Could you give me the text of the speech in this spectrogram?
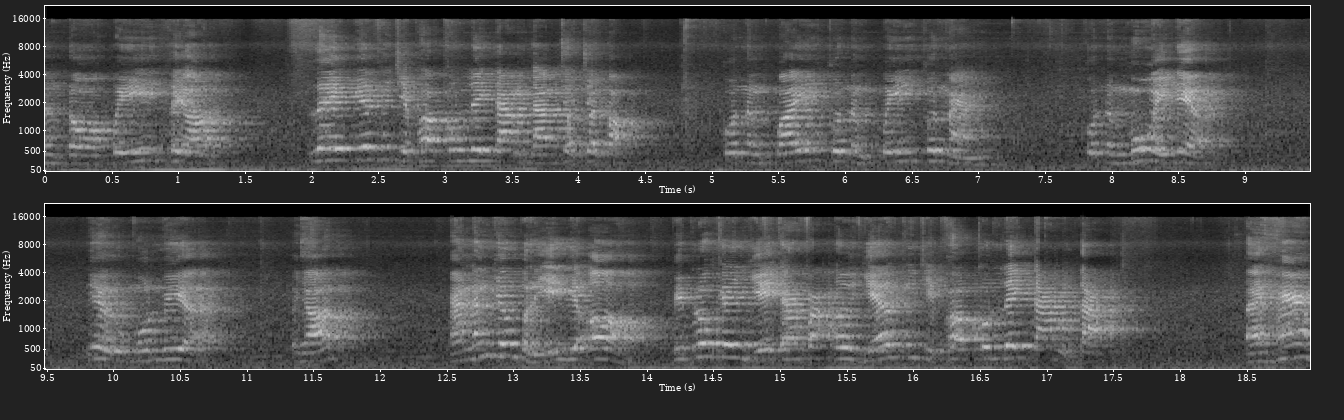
n ដក2ឃើញអត់លេខវាគឺជាផលគុណលេខតាមតាមចុចចុចមក គុណនឹង3គុណនឹង2គុណម៉ានគុណនឹង1នេះនេះរូបមុនវាបញ្ញាត់អាហ្នឹងយើងបរិយាវាអស់ពីព្រោះគេនិយាយថា factorial គឺជាផលគុណលេខតាមលំដាប់តែហាម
